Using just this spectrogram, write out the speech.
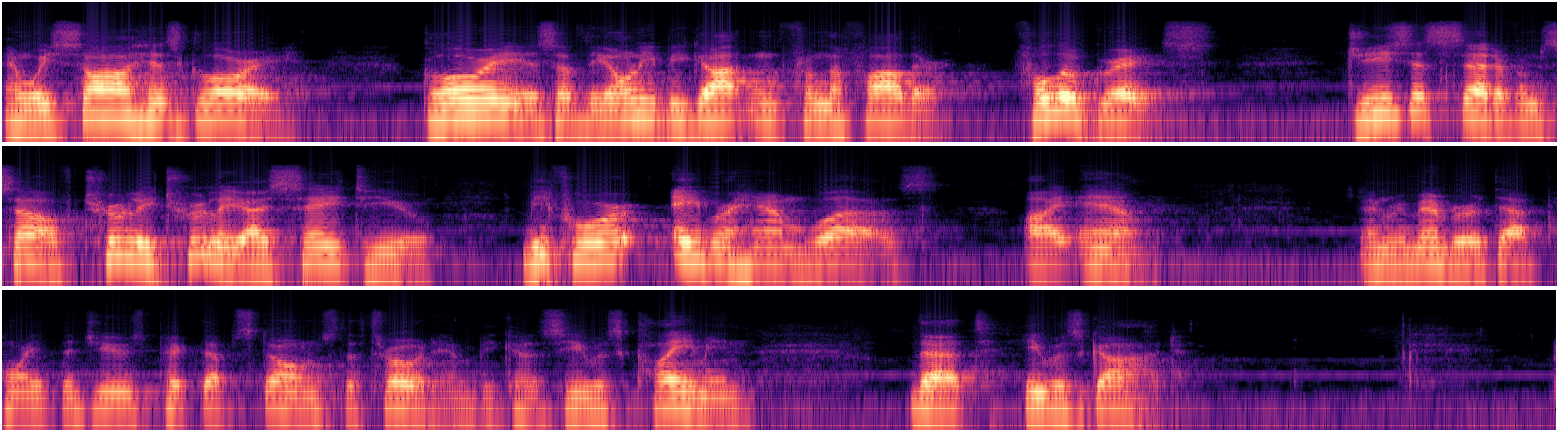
And we saw his glory. Glory is of the only begotten from the Father, full of grace. Jesus said of himself, Truly, truly, I say to you, before Abraham was, I am. And remember, at that point, the Jews picked up stones to throw at him because he was claiming that he was God.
